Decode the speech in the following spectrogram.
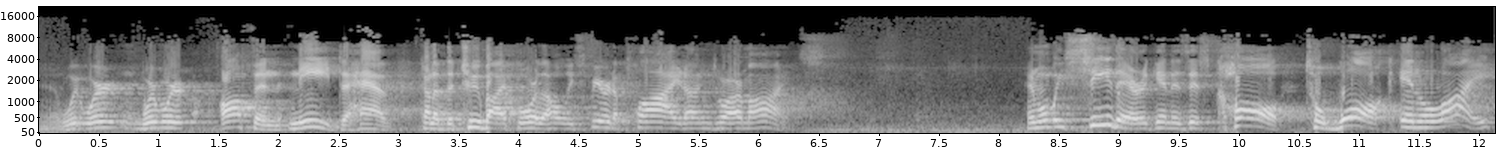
We're, we're, we're often need to have kind of the two by four of the Holy Spirit applied unto our minds. And what we see there again is this call to walk in light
